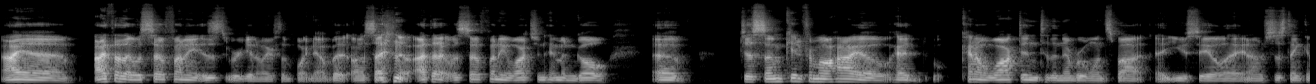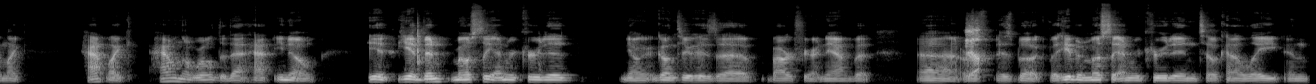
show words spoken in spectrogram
I uh, I thought that was so funny. Is we're getting away from the point now, but on a side note, I thought it was so funny watching him in goal. Of just some kid from Ohio had kind of walked into the number one spot at UCLA, and I was just thinking like, how like how in the world did that happen? You know, he had he had been mostly unrecruited. You know, going through his uh, biography right now, but uh, or his book, but he'd been mostly unrecruited until kind of late, and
